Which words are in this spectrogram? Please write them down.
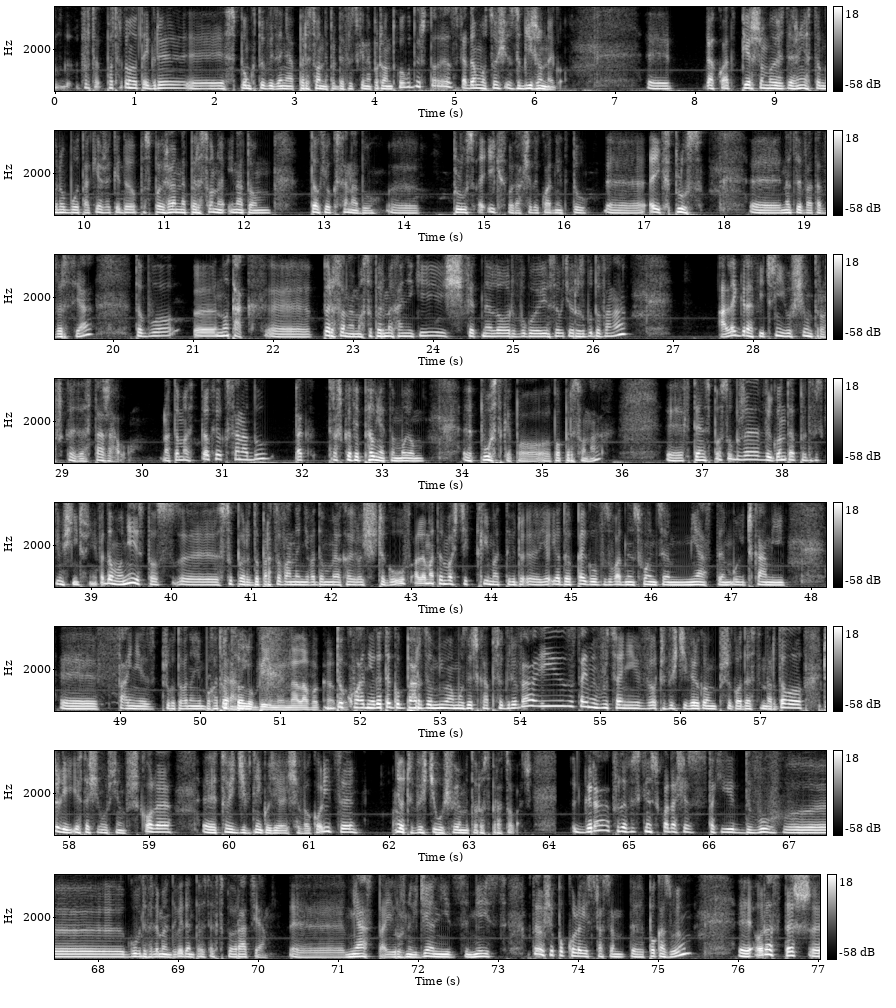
podszedłem do tej gry y, z punktu widzenia persony przede wszystkim na początku, gdyż to jest wiadomo coś zbliżonego. Y, akurat pierwsze moje zderzenie z tą grą było takie, że kiedy spojrzałem na personę i na tą Tokyo Xanadu y, plus EX, bo tak się dokładnie tytuł EX Plus nazywa ta wersja, to było no tak, persona ma super mechaniki, świetne lore, w ogóle niesamowicie rozbudowana ale graficznie już się troszkę zestarzało. Natomiast Tokyo Xanadu tak troszkę wypełnia tę moją e, pustkę po, po personach w ten sposób, że wygląda przede wszystkim ślicznie. Wiadomo, nie jest to e, super dopracowane, nie wiadomo jaka ilość szczegółów, ale ma ten właśnie klimat tych JRPG-ów z ładnym słońcem, miastem, uliczkami, fajnie z przygotowanymi bohaterami. To, co lubimy na Lawokado. Dokładnie, do tego bardzo miła muzyczka przegrywa i zostajemy wrzuceni w oczywiście wielką przygodę standardowo, czyli jesteśmy uczniem w szkole, coś dziwnego dzieje się w okolicy, i oczywiście usiłujemy to rozpracować. Gra przede wszystkim składa się z takich dwóch yy, głównych elementów. Jeden to jest eksploracja yy, miasta i różnych dzielnic, miejsc, które się po kolei z czasem yy, pokazują, oraz też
